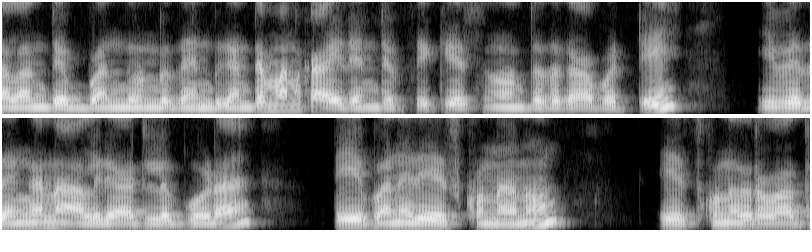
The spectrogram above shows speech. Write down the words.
ఎలాంటి ఇబ్బంది ఉండదు. ఎందుకంటే మనకు ఐడెంటిఫికేషన్ ఉంటుంది కాబట్టి ఈ విధంగా నాలుగు కూడా టేప్ అనేది వేసుకున్నాను. వేసుకున్న తర్వాత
